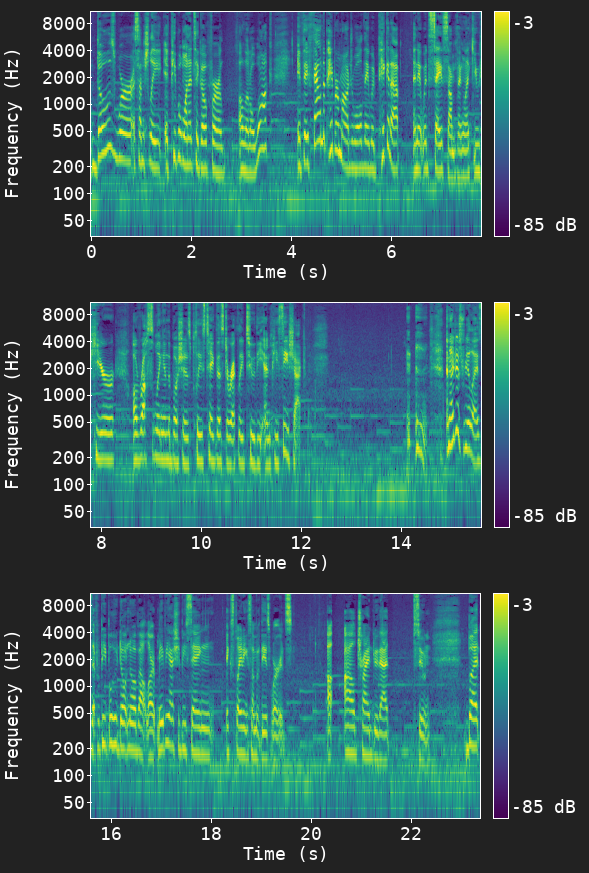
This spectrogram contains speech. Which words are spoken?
those were essentially if people wanted to go for a little walk, if they found a paper module, they would pick it up and it would say something like, You hear a rustling in the bushes, please take this directly to the NPC shack. and I just realized that for people who don't know about LARP, maybe I should be saying, explaining some of these words. I'll, I'll try and do that soon. But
